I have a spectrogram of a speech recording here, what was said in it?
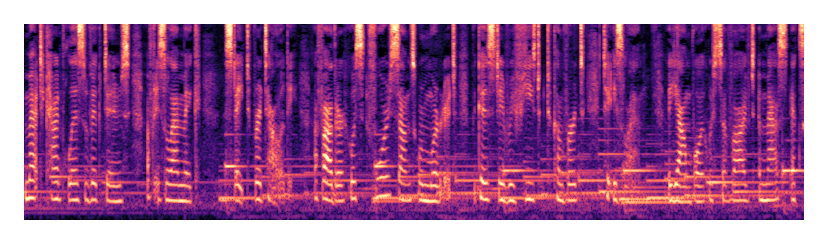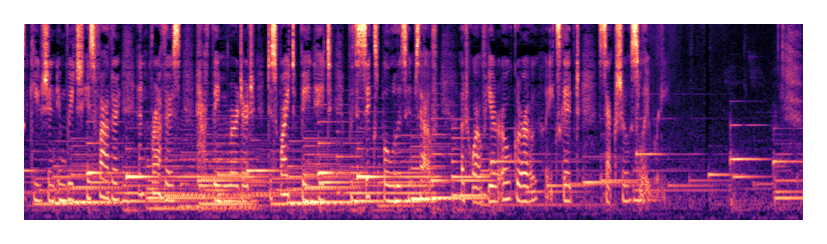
met countless victims of Islamic State brutality. A father whose four sons were murdered because they refused to convert to Islam. A young boy who survived a mass execution in which his father and brothers have been murdered despite being hit with six bullets himself. A 12 year old girl who escaped sexual slavery.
